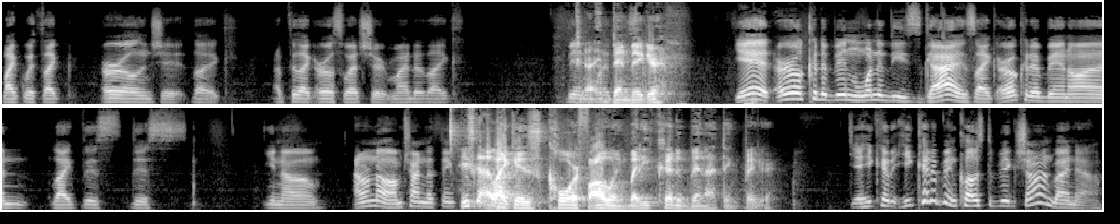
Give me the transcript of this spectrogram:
like with like Earl and shit. Like I feel like Earl Sweatshirt might have like been of been these- bigger. Yeah, Earl could have been one of these guys. Like Earl could have been on like this this you know, I don't know. I'm trying to think. He's got like his core following, but he could have been, I think, bigger. Yeah, he could he could have been close to Big Sean by now.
